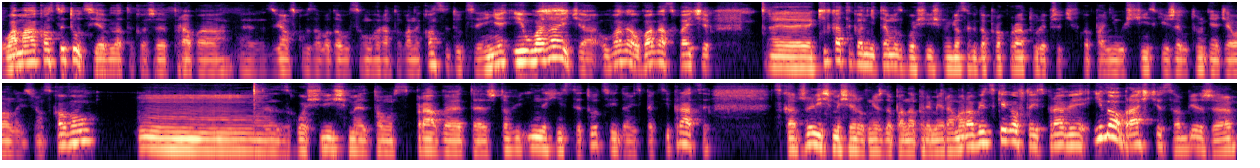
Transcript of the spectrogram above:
łamała konstytucję, dlatego że prawa e, związków zawodowych są gwarantowane konstytucyjnie i uważajcie, uwaga, uwaga, słuchajcie, E, kilka tygodni temu zgłosiliśmy wniosek do prokuratury przeciwko pani Uścińskiej, że utrudnia działalność związkową. Mm, zgłosiliśmy tą sprawę też do innych instytucji, do inspekcji pracy. Skarżyliśmy się również do pana premiera Morawieckiego w tej sprawie i wyobraźcie sobie, że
